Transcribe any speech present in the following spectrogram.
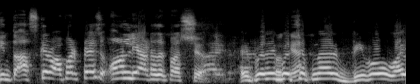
কিন্তু আজকের অফার প্রাইস অনলি আট হাজার পাঁচশো। এরপরে দেখব. হচ্ছে আপনার ভিভো ওয়াই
